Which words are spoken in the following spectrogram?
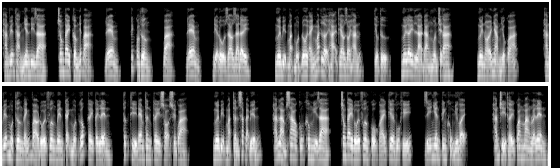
Hàn viễn thản nhiên đi ra, trong tay cầm nhất bả, đem, kích quang thương, bả, đem, địa đồ giao ra đây. Người bịt mặt một đôi ánh mắt lợi hại theo dõi hắn, tiểu tử, ngươi đây là đang muốn chết ta? Ngươi nói nhảm nhiều quá. Hàn viễn một thương đánh vào đối phương bên cạnh một gốc cây cây lên, tức thì đem thân cây sọ xuyên qua. Người bịt mặt thần sắc đại biến, hắn làm sao cũng không nghĩ ra, trong tay đối phương cổ quái kia vũ khí, dĩ nhiên kinh khủng như vậy hắn chỉ thấy quang mang lóe lên,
